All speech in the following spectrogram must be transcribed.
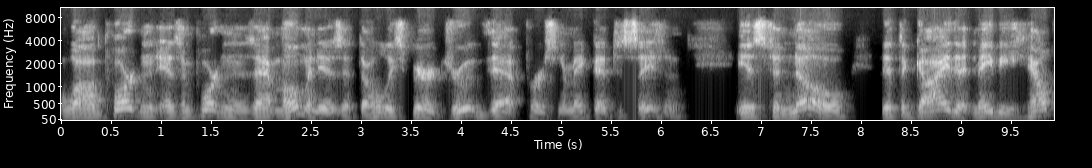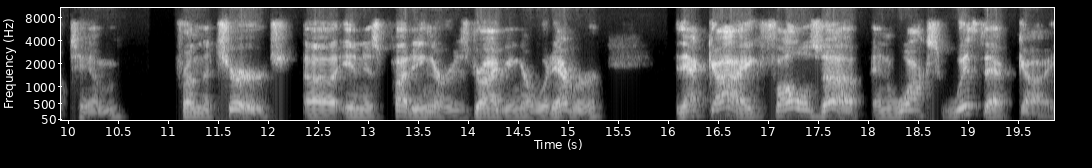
while important as important as that moment is that the holy spirit drew that person to make that decision is to know that the guy that maybe helped him from the church uh, in his putting or his driving or whatever that guy follows up and walks with that guy.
